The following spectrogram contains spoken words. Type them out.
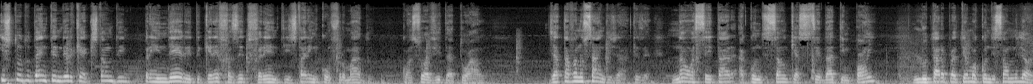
Isto tudo dá a entender que a questão de empreender e de querer fazer diferente e estar inconformado com a sua vida atual já estava no sangue já. Quer dizer, não aceitar a condição que a sociedade te impõe, lutar para ter uma condição melhor.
